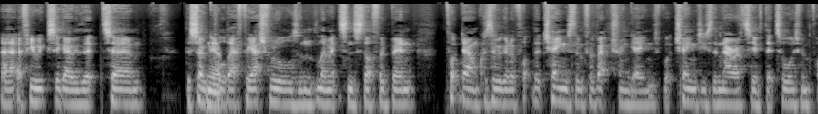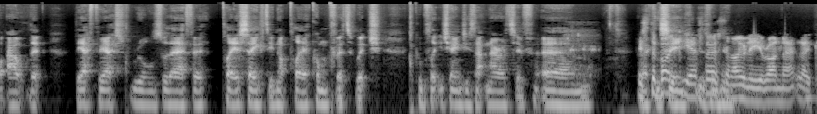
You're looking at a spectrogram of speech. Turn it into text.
uh, a few weeks ago that um, the so-called yeah. FPS rules and limits and stuff had been put down because they were going to put that change them for veteran games, but changes the narrative that's always been put out that the FPS rules were there for player safety, not player comfort, which completely changes that narrative. Um, it's the most, yeah, first and only you run that like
